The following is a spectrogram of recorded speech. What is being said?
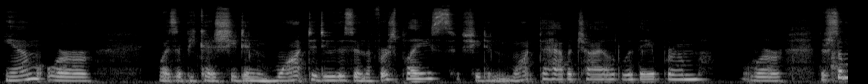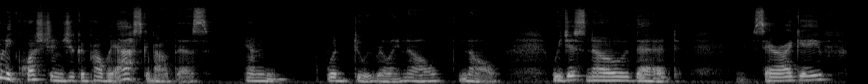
him or was it because she didn't want to do this in the first place? She didn't want to have a child with Abram or there's so many questions you could probably ask about this and would do we really know? No. We just know that Sarah gave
